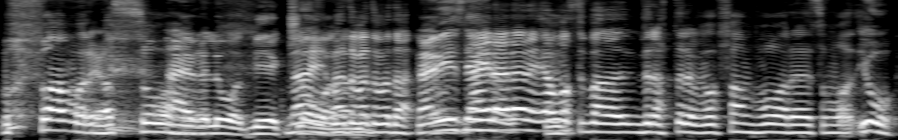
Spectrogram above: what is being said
vad fan var det jag sa? Nej, förlåt. Vi är klara. Nej, vänta, vänta, vänta. Nej, Nej, vi nej, nej, nej, jag måste bara berätta det. Vad fan var det som var... Jo,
